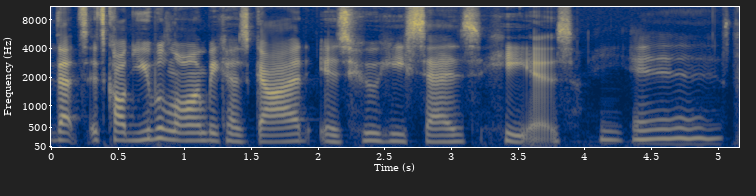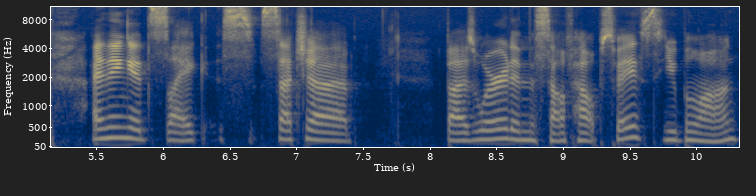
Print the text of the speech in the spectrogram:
that's it's called "You Belong" because God is who He says He is. He is. I think it's like s- such a buzzword in the self help space. You belong,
